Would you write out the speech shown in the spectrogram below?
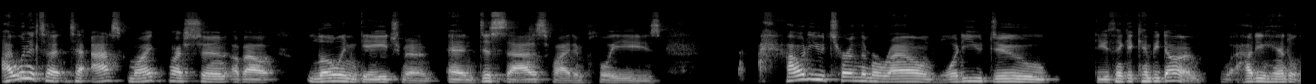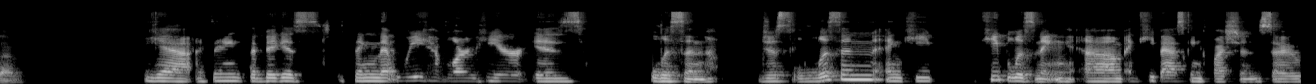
I wanted to to ask my question about low engagement and dissatisfied employees. How do you turn them around? What do you do do you think it can be done? How do you handle them? Yeah, I think the biggest thing that we have learned here is listen. Just listen and keep keep listening um, and keep asking questions. So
